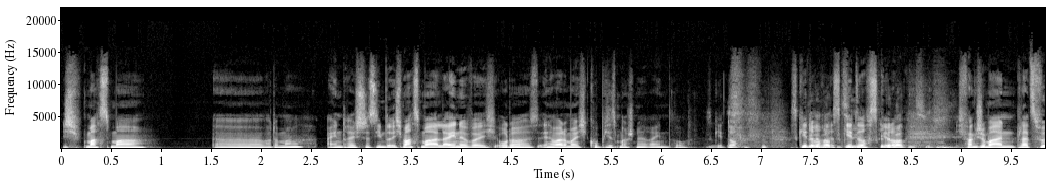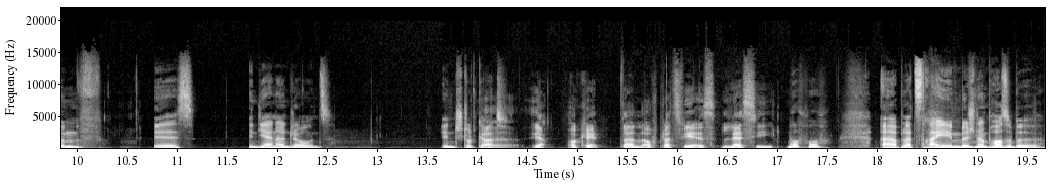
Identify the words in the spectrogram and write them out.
Ich mach's mal. Äh, warte mal. 31.7. Ich mach's mal alleine, weil ich, oder? Warte mal, ich kopier's mal schnell rein. So, es geht doch. Es geht doch, es geht doch, es geht doch. Ich fange schon mal an. Platz 5 ist Indiana Jones in Stuttgart. Äh, ja, okay. Dann auf Platz 4 ist Lassie. Wuff, wuff. Äh, Platz 3, Mission Impossible.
